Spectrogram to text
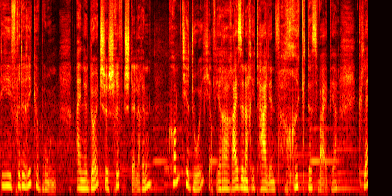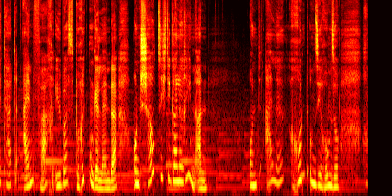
Die Friederike Brun, eine deutsche Schriftstellerin, kommt hier durch auf ihrer Reise nach Italien. Verrücktes Weib, ja. Klettert einfach übers Brückengeländer und schaut sich die Galerien an. Und alle rund um sie rum so, oh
